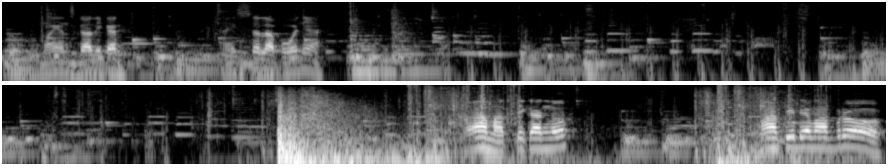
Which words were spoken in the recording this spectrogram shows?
Tuh, lumayan sekali kan. Nice lah pokoknya. Ah, mati kan lo? Mati dia mah bro.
